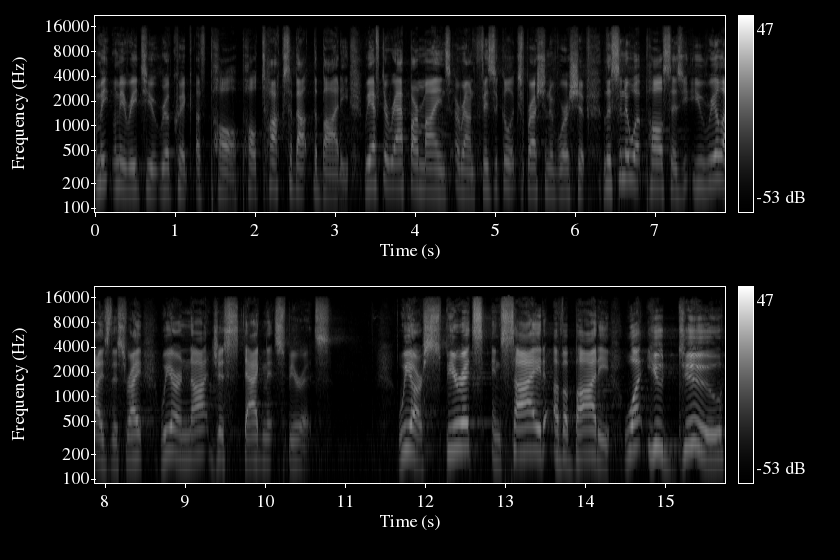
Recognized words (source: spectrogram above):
Let me, let me read to you real quick of Paul. Paul talks about the body. We have to wrap our minds around physical expression of worship. Listen to what Paul says. You, you realize this, right? We are not just stagnant spirits. We are spirits inside of a body. What you do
